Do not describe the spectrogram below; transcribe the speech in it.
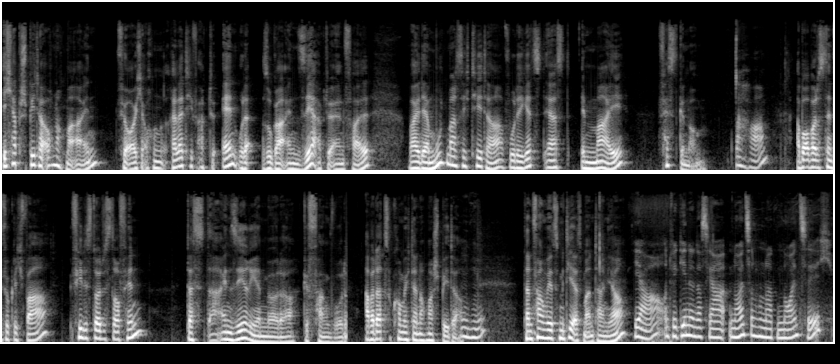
Ich habe später auch noch mal einen, für euch auch einen relativ aktuellen oder sogar einen sehr aktuellen Fall, weil der mutmaßliche Täter wurde jetzt erst im Mai festgenommen. Aha. Aber ob er das denn wirklich war, vieles deutet darauf hin, dass da ein Serienmörder gefangen wurde. Aber dazu komme ich dann noch mal später. Dann fangen wir jetzt mit dir erstmal an, Tanja. Ja, und wir gehen in das Jahr 1990.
